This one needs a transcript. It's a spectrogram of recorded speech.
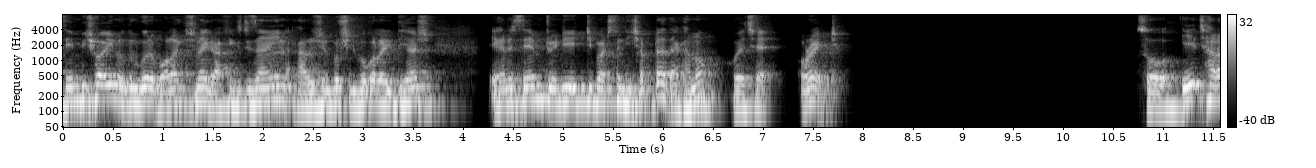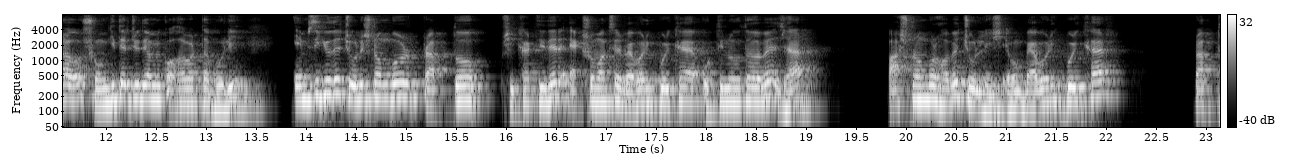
সেম বিষয়ই নতুন করে বলার কিছু নয় গ্রাফিক্স ডিজাইন কারুশিল্প, শিল্পকলার ইতিহাস, এখানে সেম টোয়েন্টি এইটটি পার্সেন্ট হিসাবটা দেখানো হয়েছে। অলরাইট সো এছাড়াও সঙ্গীতের যদি আমি কথাবার্তা বলি এমসিকিউতে চল্লিশ নম্বর প্রাপ্ত শিক্ষার্থীদের একশো মার্কসের ব্যবহারিক পরীক্ষায় উত্তীর্ণ হতে হবে, যার পাঁচ নম্বর হবে চল্লিশ। এবং ব্যবহারিক পরীক্ষার প্রাপ্ত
